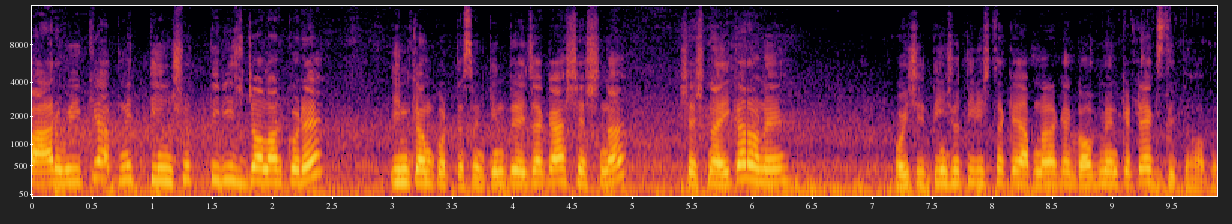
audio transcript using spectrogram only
পার উইকে আপনি তিনশো তিরিশ ডলার করে ইনকাম করতেছেন, কিন্তু এই জায়গা শেষ না শেষ না এই কারণে ওই তিনশো তিরিশ থেকে আপনাকে গভর্নমেন্টকে ট্যাক্স দিতে হবে।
